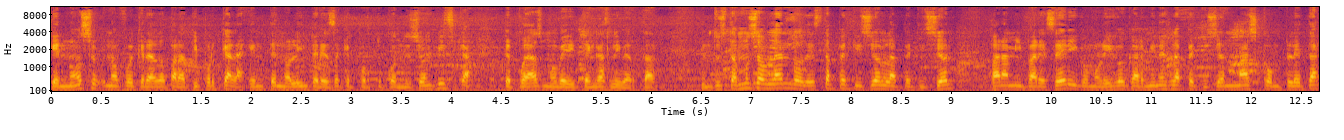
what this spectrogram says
que no, se- no fue creado para ti, porque a la gente no le interesa que por tu condición física te puedas mover y tengas libertad. Entonces estamos hablando de esta petición, la petición para mi parecer y como lo dijo Carmina es la petición más completa,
